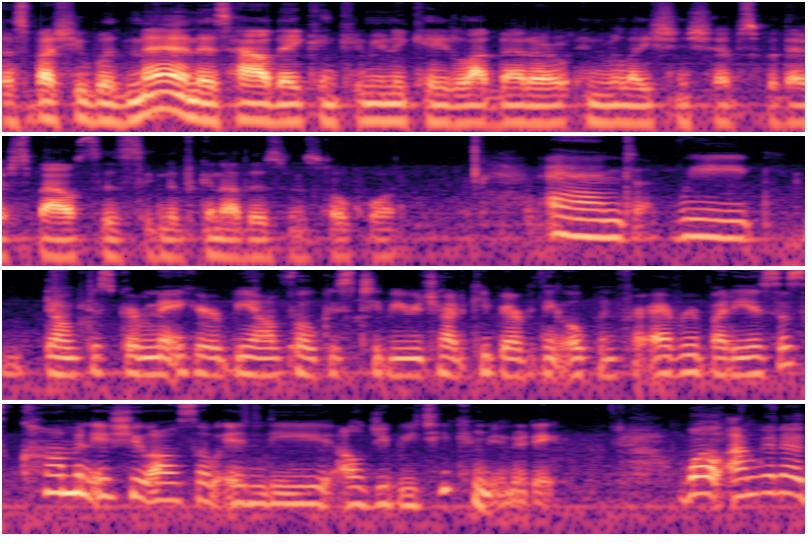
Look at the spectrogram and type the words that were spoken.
especially with men, is how they can communicate a lot better in relationships with their spouses, significant others, and so forth. And we don't discriminate here beyond Focus TV. We try to keep everything open for everybody. Is this a common issue also in the LGBT community? Well, I'm going to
